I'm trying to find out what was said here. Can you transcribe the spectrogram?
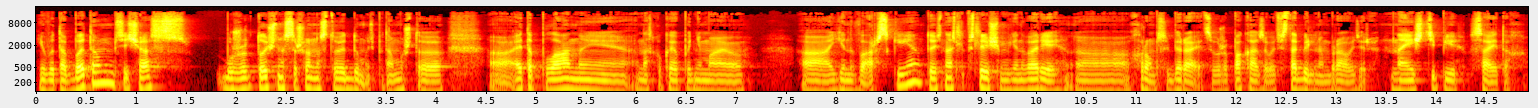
И вот об этом сейчас уже точно совершенно стоит думать, потому что э, это планы, насколько я понимаю, январские, то есть в следующем январе а, Chrome собирается уже показывать в стабильном браузере на HTTP сайтах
